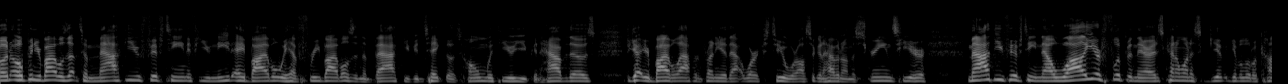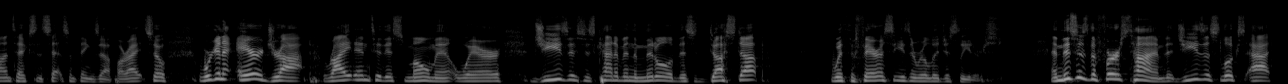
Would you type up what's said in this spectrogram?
Go and open your Bibles up to Matthew 15. If you need a Bible, we have free Bibles in the back. You can take those home with you. You can have those. If you got your Bible app in front of you, that works too. We're also going to have it on the screens here. Matthew 15. Now, while you're flipping there, I just kind of want to give, give a little context and set some things up, all right? So, we're going to airdrop right into this moment where Jesus is kind of in the middle of this dust up with the Pharisees and religious leaders. And this is the first time that Jesus looks at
